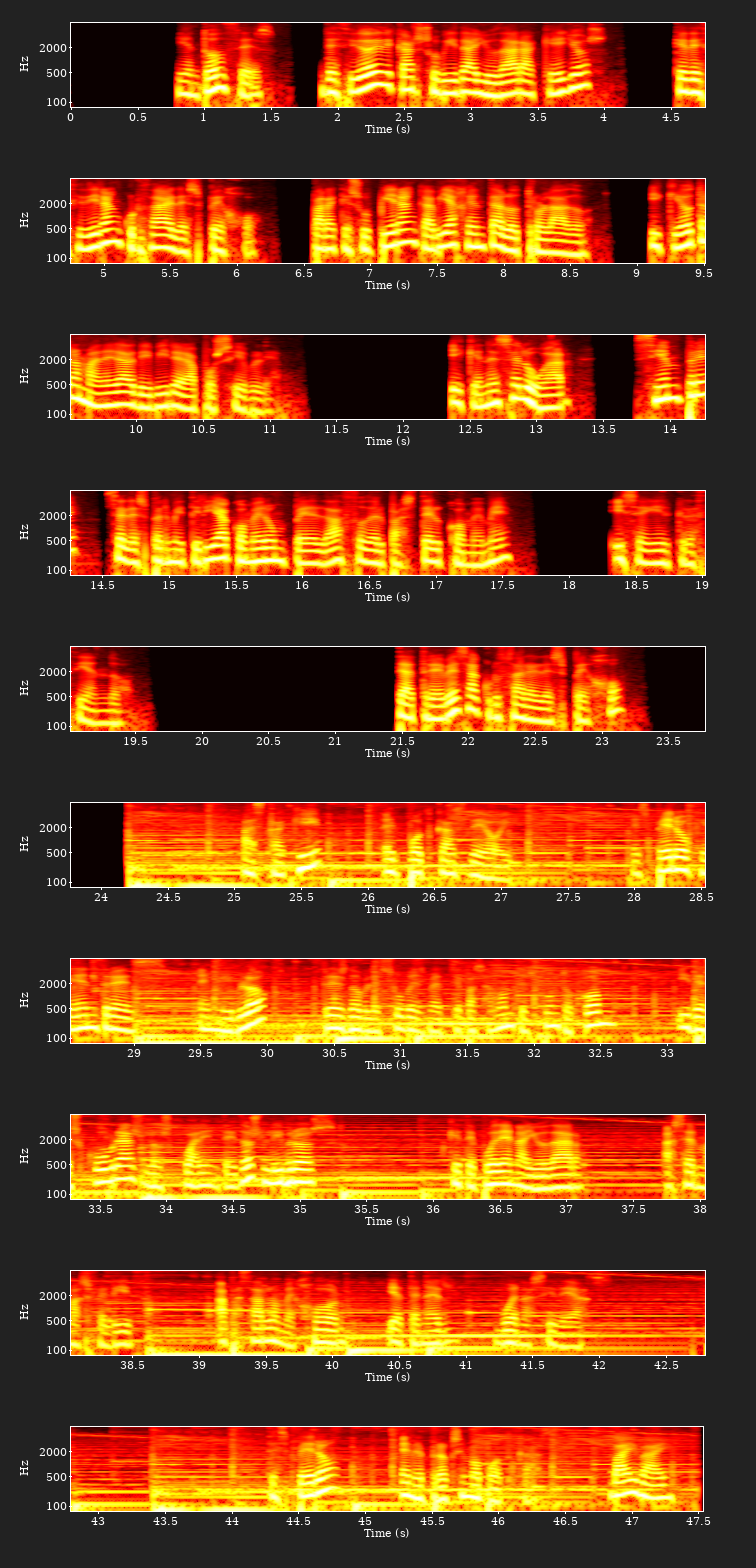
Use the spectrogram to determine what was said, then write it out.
Y entonces decidió dedicar su vida a ayudar a aquellos que decidieran cruzar el espejo, para que supieran que había gente al otro lado y que otra manera de vivir era posible. Y que en ese lugar siempre se les permitiría comer un pedazo del pastel comemé y seguir creciendo. ¿Te atreves a cruzar el espejo? Hasta aquí el podcast de hoy. Espero que entres en mi blog www.mercepasamontes.com y descubras los 42 libros que te pueden ayudar a ser más feliz, a pasarlo mejor y a tener buenas ideas. Te espero en el próximo podcast. Bye bye.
